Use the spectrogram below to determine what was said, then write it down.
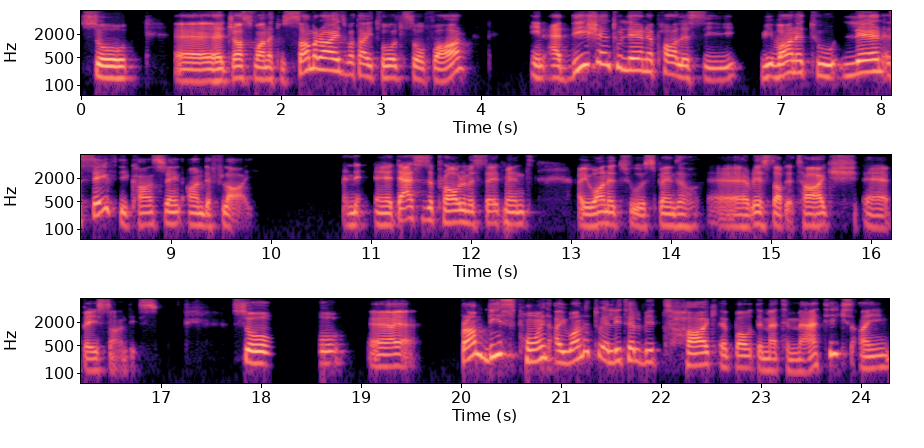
So uh, just wanted to summarize what I told so far. In addition to learn a policy, we wanted to learn a safety constraint on the fly. And uh, that is a problem statement I wanted to spend the uh, rest of the talk uh, based on this. So uh, from this point, I wanted to a little bit talk about the mathematics. I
